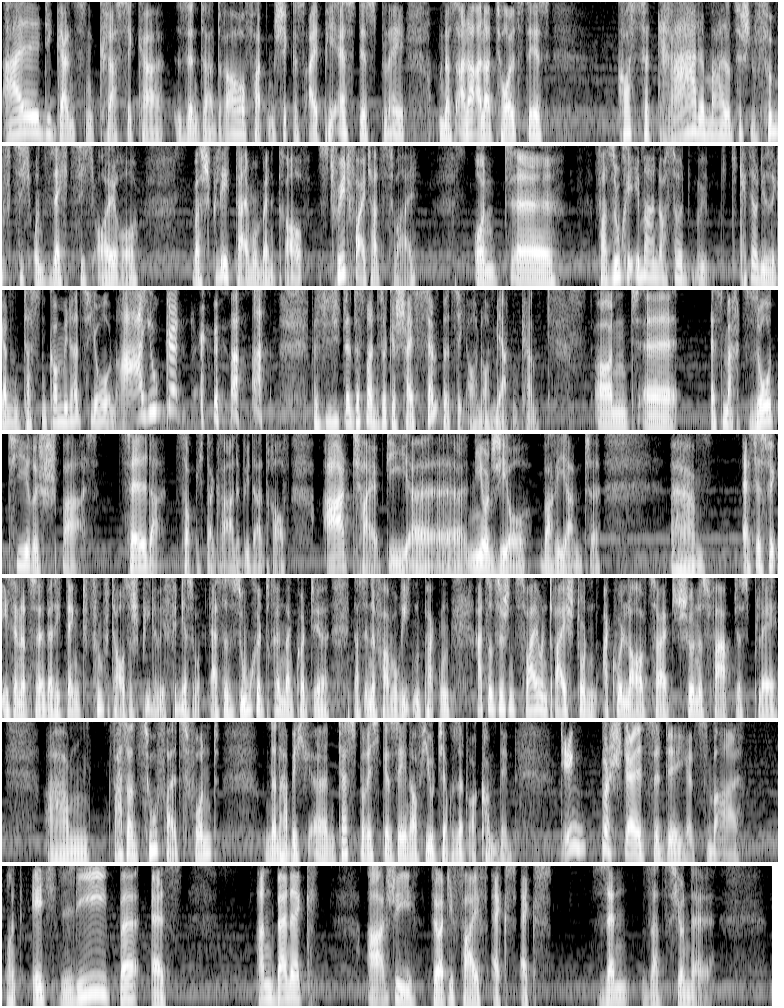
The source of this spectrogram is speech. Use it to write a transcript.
all die ganzen Klassiker sind da drauf, hat ein schickes IPS-Display und das aller, aller tollste ist, kostet gerade mal so zwischen 50 und 60 Euro. Was spielt da im Moment drauf? Street Fighter 2, und äh, versuche immer noch so, kennt ihr noch diese ganzen Tastenkombinationen? Ah, Jugend! das ist, dass man solche scheiß Samples sich auch noch merken kann. Und äh, es macht so tierisch Spaß. Zelda zocke ich da gerade wieder drauf. R-Type, die äh, Neo Geo Variante. Ähm, es ist wirklich sensationell. Wer sich denkt, 5000 Spiele, wie finde ich das? Da ist eine Suche drin, dann könnt ihr das in eine Favoriten packen. Hat so zwischen zwei und drei Stunden Akkulaufzeit, schönes Farbdisplay. Ähm, war so ein Zufallsfund. Und dann habe ich äh, einen Testbericht gesehen auf YouTube und gesagt, oh komm, den, den bestellst du dir jetzt mal. Und ich liebe es. Unbannock RG35XX. Sensationell.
